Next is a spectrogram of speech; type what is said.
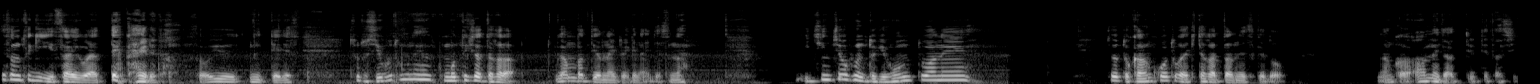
で、その次、最後やって帰ると。そういう日程です。ちょっと仕事もね、持ってきちゃったから、頑張ってやらないといけないですな。1日オフの時、本当はね、ちょっと観光とか行きたかったんですけど、なんか雨だって言ってたし、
